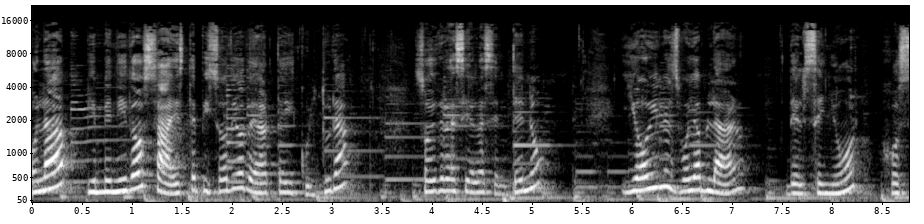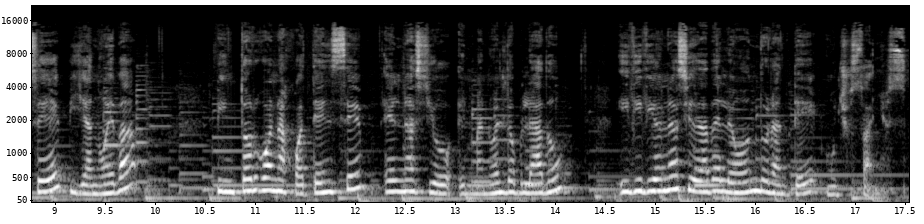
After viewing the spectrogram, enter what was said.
Hola, bienvenidos a este episodio de Arte y Cultura. Soy Graciela Centeno y hoy les voy a hablar del señor José Villanueva, pintor guanajuatense. Él nació en Manuel Doblado y vivió en la ciudad de León durante muchos años.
